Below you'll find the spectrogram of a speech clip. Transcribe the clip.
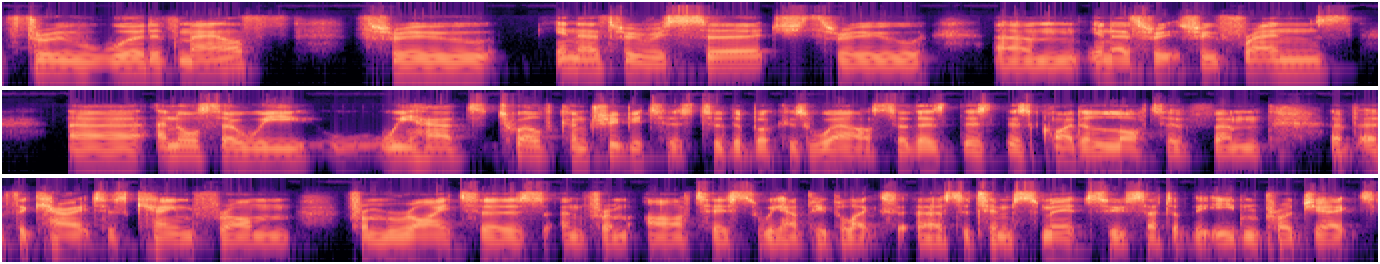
through word of mouth, through you know through research, through um, you know through through friends. Uh, and also, we we had twelve contributors to the book as well. So there's there's there's quite a lot of um, of, of, the characters came from from writers and from artists. We had people like uh, Sir Tim Smits who set up the Eden Project.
